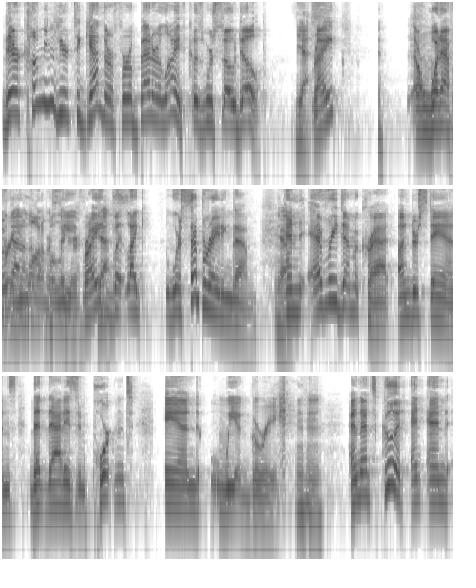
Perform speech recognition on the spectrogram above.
They're coming here together for a better life because we're so dope. Yes. Right? or whatever you want to believe, sticker. right? Yes. But like we're separating them. Yeah. And every Democrat understands that that is important and we agree. Mm-hmm. And that's good. And and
